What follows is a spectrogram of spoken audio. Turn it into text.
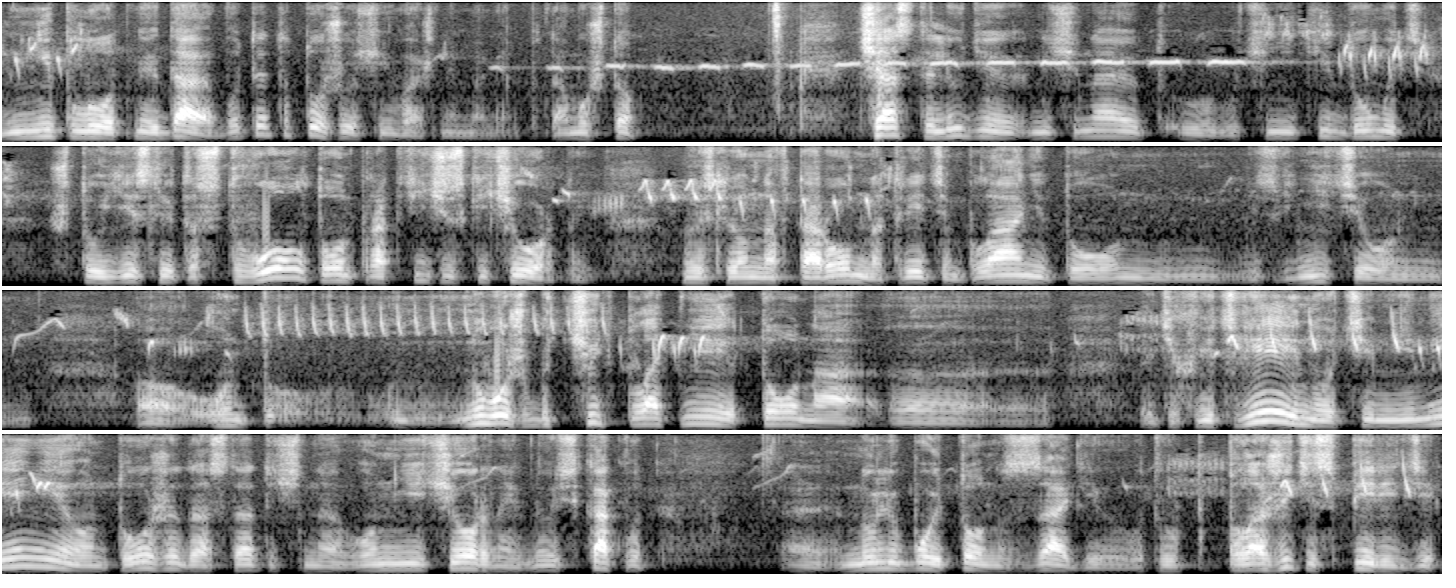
неплотные, да, вот это тоже очень важный момент, потому что Часто люди начинают, ученики, думать, что если это ствол, то он практически черный. Но если он на втором, на третьем плане, то он, извините, он, а, он ну, может быть, чуть плотнее тона э, этих ветвей, но тем не менее он тоже достаточно, он не черный. Ну, есть как вот, э, ну, любой тон сзади, вот вы положите спереди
